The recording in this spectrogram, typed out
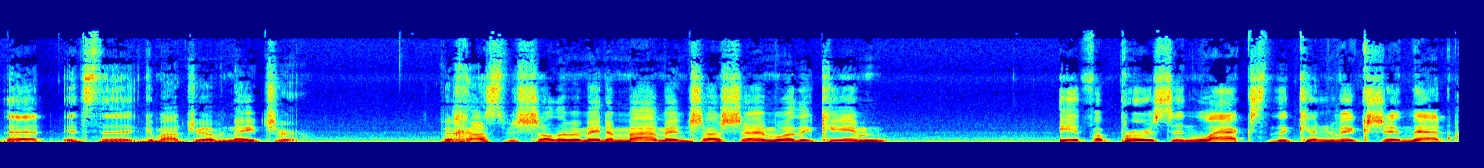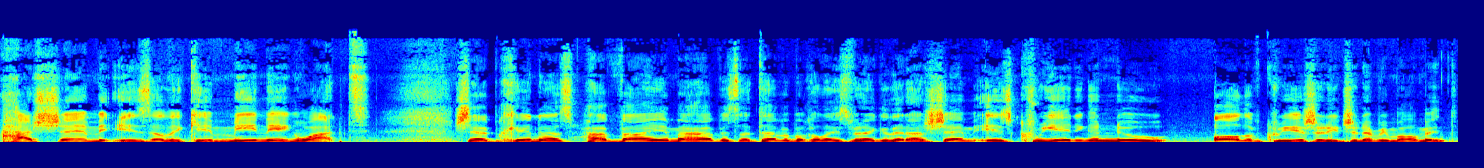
that it's the gematria of nature. Elikim if a person lacks the conviction that Hashem is Elikim, meaning what? That Hashem is creating anew all of creation each and every moment.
